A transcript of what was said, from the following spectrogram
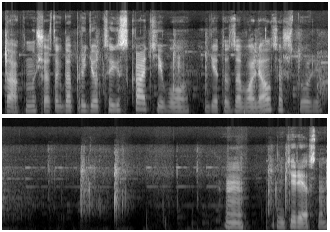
Так, ну сейчас тогда придется искать его. Где-то завалялся, что ли. Хм, интересно.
